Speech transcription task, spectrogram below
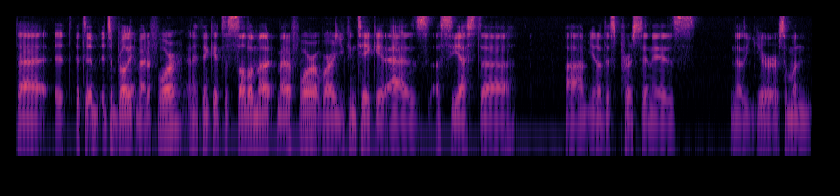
that it, it's a it's a brilliant metaphor, and I think it's a subtle me- metaphor where you can take it as a siesta. Um, you know, this person is, you know, you're someone,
